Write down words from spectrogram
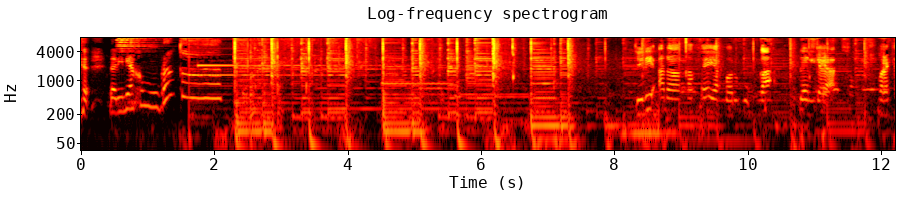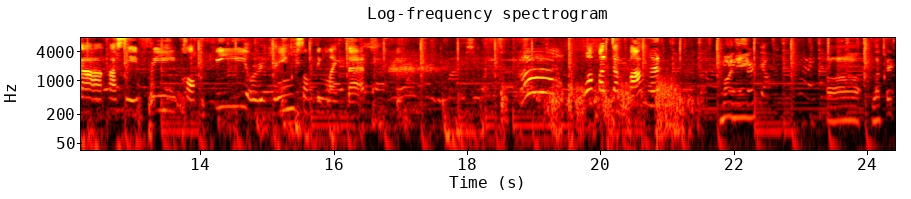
Dan ini aku mau berangkat. Jadi ada cafe yang baru buka dan kayak mereka kasih free coffee or drink something like that. Ah, wah panjang banget. Morning. Uh, latte.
